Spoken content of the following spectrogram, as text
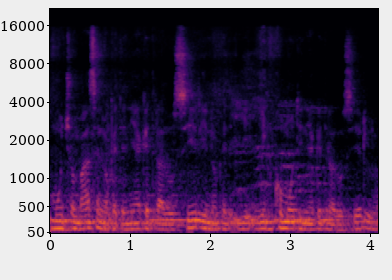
mucho más en lo que tenía que traducir y en, lo que, y, en cómo tenía que traducirlo.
